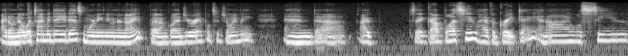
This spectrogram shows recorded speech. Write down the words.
I don't know what time of day it is, morning, noon, or night, but I'm glad you were able to join me. And uh, I say, God bless you. Have a great day, and I will see you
